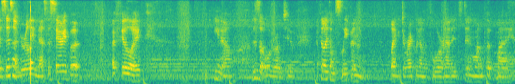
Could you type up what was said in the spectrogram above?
This isn't really necessary, but I feel like, you know, this is an old road too. I feel like I'm sleeping like directly on the floor and I just didn't want to put my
